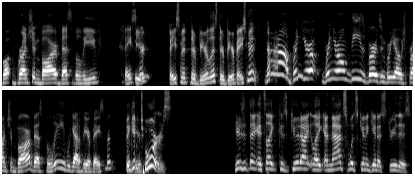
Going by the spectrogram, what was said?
brunch and bar, best believe. Basement? beer basement. Their beer list. Their beer basement. No, no, no. Bring your bring your own bees, birds and brioche, brunch and bar. Best believe we got a beer basement. They A give beer- tours. Here's the thing. It's like because good I like, and that's what's gonna get us through this.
